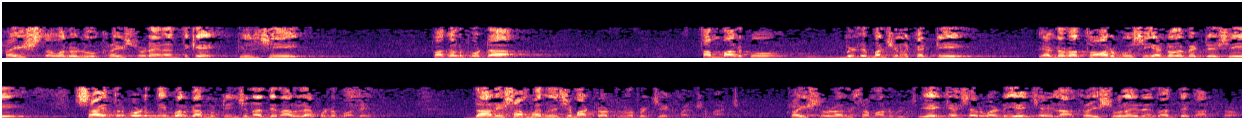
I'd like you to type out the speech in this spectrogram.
క్రైస్తవులను క్రైస్తవుడైనందుకే పిలిచి పగలపూట స్తంభాలకు బిల్డ్ మనుషులను కట్టి ఎండలో తారుపూసి ఎండలో పెట్టేసి సాయంత్రం పూట దీపాలుగా ముట్టించిన దినాలు లేకుండా పోలేదు దానికి సంబంధించి మాట్లాడుతున్న ప్రత్యేకమైన సమాచారం. క్రైస్తవులను సమానుభూతి ఏం చేశారు వాళ్ళు? ఏం చేయాలా? క్రైస్తవులైనది అంతే కార్యక్రమం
